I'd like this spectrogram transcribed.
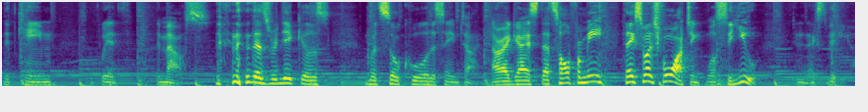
that came with the mouse. that's ridiculous, but so cool at the same time. All right, guys, that's all for me. Thanks so much for watching. We'll see you in the next video.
